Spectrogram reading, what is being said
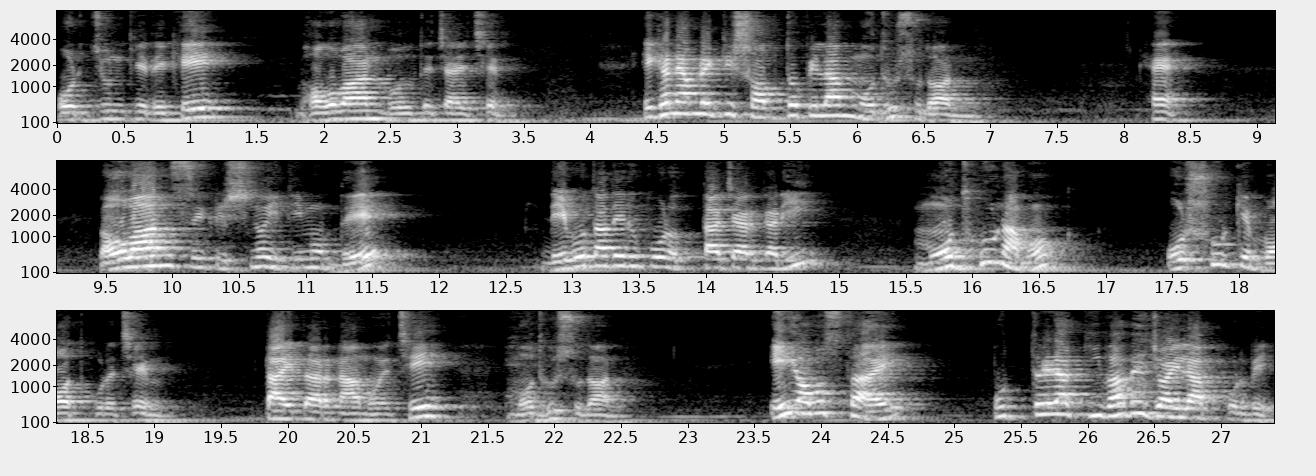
অর্জুনকে দেখে ভগবান বলতে চাইছেন এখানে আমরা একটি শব্দ পেলাম, মধুসূদন। হ্যাঁ ভগবান শ্রীকৃষ্ণ ইতিমধ্যে দেবতাদের উপর অত্যাচারকারী মধু নামক অসুরকে বধ করেছেন। তাই তার নাম হয়েছে মধুসূদন। এই অবস্থায় পুত্রেরা কীভাবে জয়লাভ করবে?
